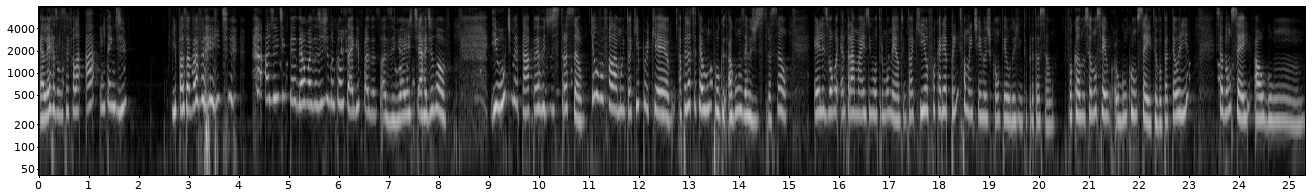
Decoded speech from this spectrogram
é ler a resolução e falar: "Ah, entendi". E passar para frente. A gente entendeu, mas a gente não consegue fazer sozinho. Aí a gente erra de novo. E última etapa é o erro de distração, que eu não vou falar muito aqui, porque apesar de você ter algum, alguns erros de distração, eles vão entrar mais em outro momento. Então aqui eu focaria principalmente em erros de conteúdo de interpretação. Focando, se eu não sei algum conceito, eu vou para teoria. Se eu não sei algum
